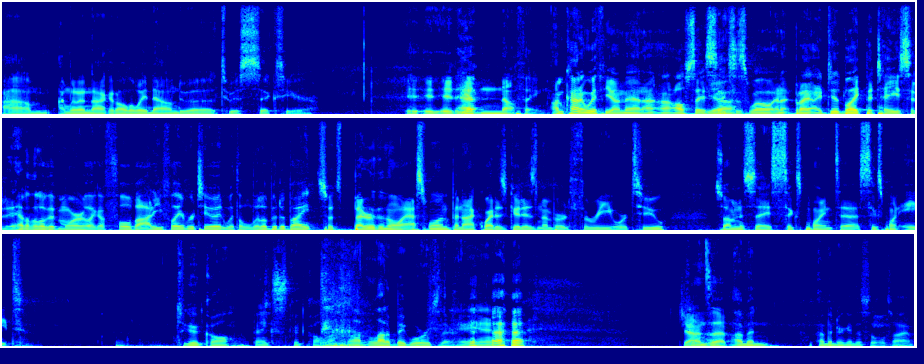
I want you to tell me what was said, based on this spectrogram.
Um, I'm gonna knock it all the way down to a to a six here. It, it, it had Yeah. nothing. I'm kind of with you on that. I, I'll say six Yeah. as well. And but I, I did like the taste. It had a little bit more like a full body flavor to it with a little bit of bite. So it's better than the last one, but not quite as good as number three or two. So I'm going to say six point uh, six point eight. It's a good call. Thanks, Good call. A lot, a lot of big words there. Yeah. John's up. I've been, I've been drinking this the whole time.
